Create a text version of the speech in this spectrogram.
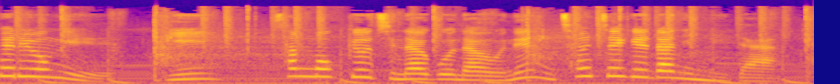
회룡 1, 2, 상목교 지나고 나오는 철제 계단입니다.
